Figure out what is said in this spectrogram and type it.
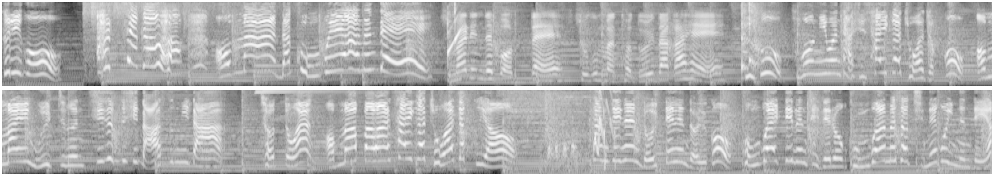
그리고 아 차가워! 엄마 나 공부해야 주말인데 뭐 어때? 조금만 더 놀다가 해. 그 후 부모님은 다시 사이가 좋아졌고 엄마의 우울증은 씻은 듯이 나았습니다. 저 또한 엄마 아빠와 사이가 좋아졌고요. 현재는 놀 때는 놀고 공부할 때는 제대로 공부하면서 지내고 있는데요.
